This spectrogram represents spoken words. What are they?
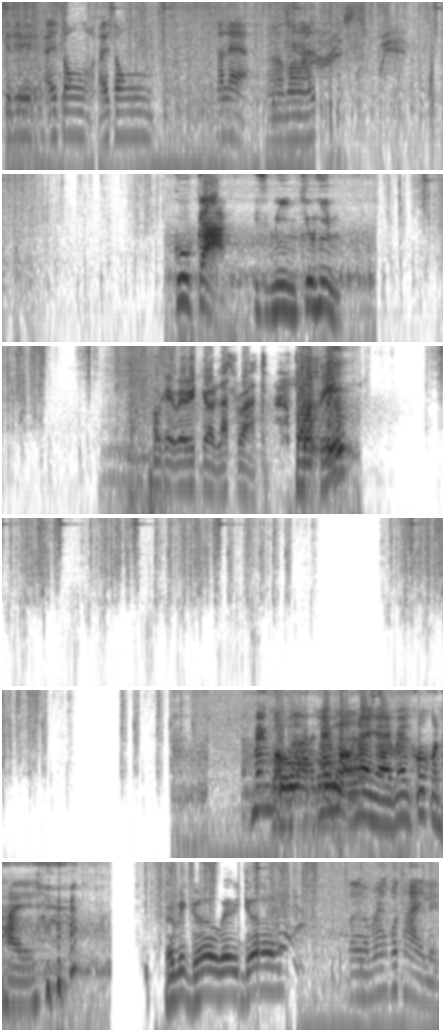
ทีทีไอตรงไอตรงนั่นแหละเอาตรงนั้น กูกาก is mean kill him Okay, very good. Last round. What three? แม่งบอกแม่งบอกได้ไง แม่งโคตรคนไทย Very good, very good. เออแม่งโคตรไทยเลย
